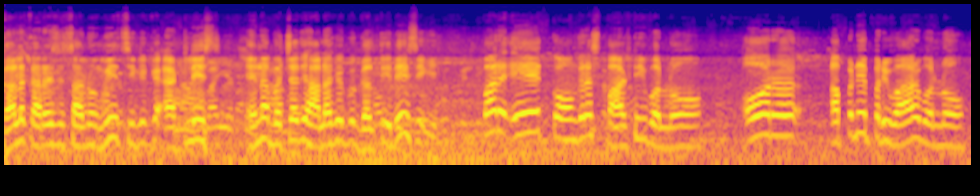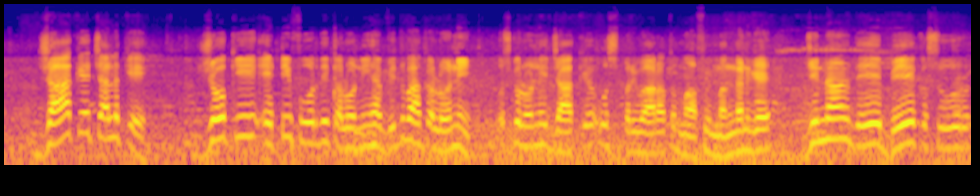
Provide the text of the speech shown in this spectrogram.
ਗੱਲ ਕਰ ਰਹੇ ਸੀ, ਸਾਨੂੰ ਉਮੀਦ ਸੀ ਕਿ ਐਟਲੀਸਟ ਇਹਨਾਂ ਬੱਚਿਆਂ ਦੀ ਹਾਲਾਂਕਿ ਕੋਈ ਗਲਤੀ ਨਹੀਂ ਸੀਗੀ। ਪਰ ਇਹ ਕਾਂਗਰਸ ਪਾਰਟੀ ਵੱਲੋਂ ਔਰ ਆਪਣੇ ਪਰਿਵਾਰ ਵੱਲੋਂ ਜਾ ਕੇ ਚੱਲ ਕੇ ਜੋ ਕਿ 84 ਦੀ ਕਲੋਨੀ ਹੈ, ਵਿਧਵਾ ਕਲੋਨੀ, ਉਸ ਕਲੋਨੀ ਜਾ ਕੇ ਉਸ ਪਰਿਵਾਰਾਂ ਤੋਂ ਮਾਫੀ ਮੰਗਣਗੇ, ਜਿਨ੍ਹਾਂ ਦੇ ਬੇਕਸੂਰ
